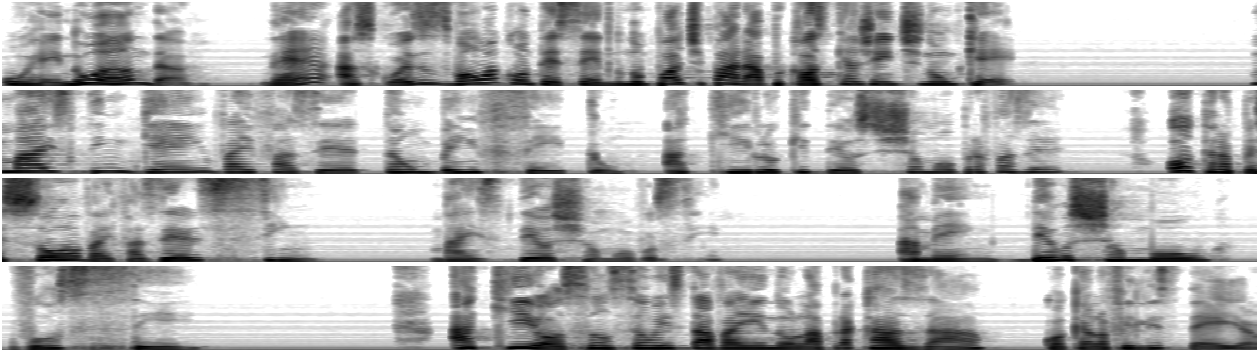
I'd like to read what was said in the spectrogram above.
o reino anda, né? As coisas vão acontecendo, não pode parar por causa que a gente não quer. Mas ninguém vai fazer tão bem feito aquilo que Deus te chamou para fazer. Outra pessoa vai fazer sim, mas Deus chamou você. Amém. Deus chamou você. Aqui, ó, Sansão estava indo lá para casar com aquela filisteia.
